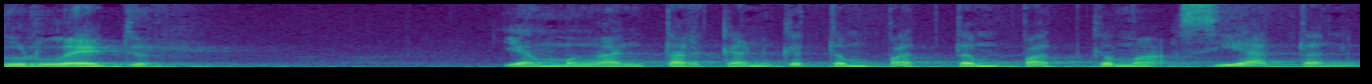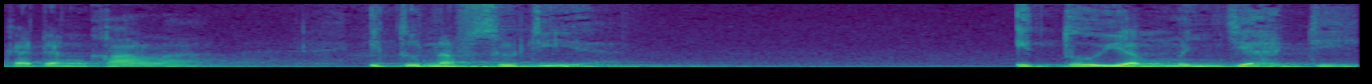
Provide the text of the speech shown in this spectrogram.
tour leader yang mengantarkan ke tempat-tempat kemaksiatan kadangkala, itu nafsu dia. Itu yang menjadi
